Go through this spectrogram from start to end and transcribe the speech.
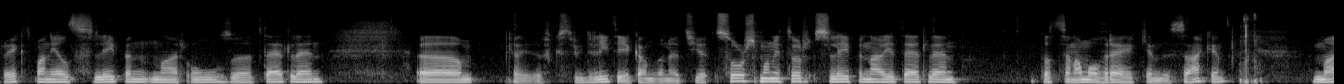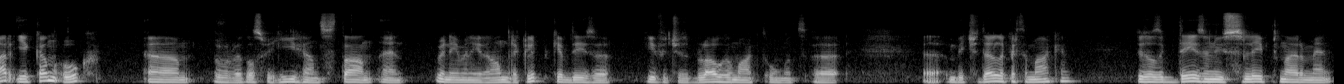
projectpaneel slepen naar onze tijdlijn. Um, ik ga deze even terug deleten. Je kan vanuit je source monitor slepen naar je tijdlijn. Dat zijn allemaal vrij gekende zaken. Maar je kan ook, um, bijvoorbeeld als we hier gaan staan en we nemen hier een andere clip. Ik heb deze eventjes blauw gemaakt om het uh, uh, een beetje duidelijker te maken. Dus als ik deze nu sleep naar mijn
